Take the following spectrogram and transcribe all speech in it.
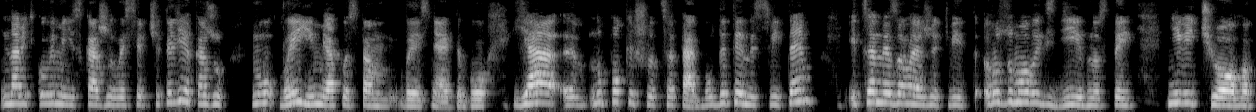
Навіть коли мені скаржилися вчителі, я кажу: ну ви їм якось там виясняйте, бо я е, ну поки що це так, бо у дитини свій темп, і це не залежить від розумових здібностей, ні від чого.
